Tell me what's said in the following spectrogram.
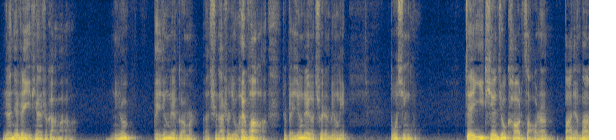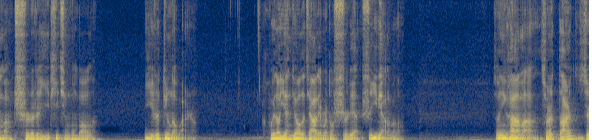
人家这一天是干嘛了？你说北京这哥们儿，呃，是男是女我也忘了，就北京这个确诊病例多辛苦，这一天就靠早上八点半吧吃的这一屉庆丰包子，一直盯到晚上。回到燕郊的家里边都十点十一点了吧都，所以你看嘛，虽然当然这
